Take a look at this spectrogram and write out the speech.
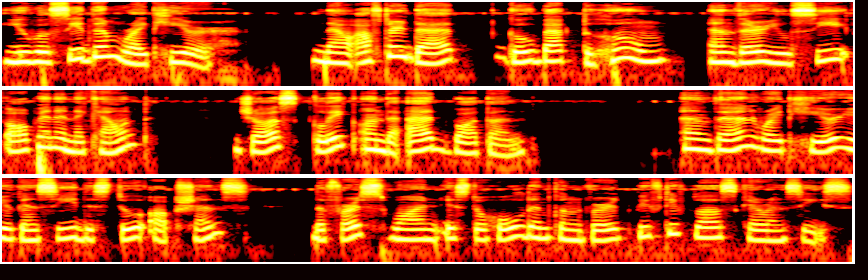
You will see them right here. Now, after that, go back to Home and there you'll see Open an Account. Just click on the Add button. And then right here, you can see these two options. The first one is to hold and convert 50 plus currencies.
